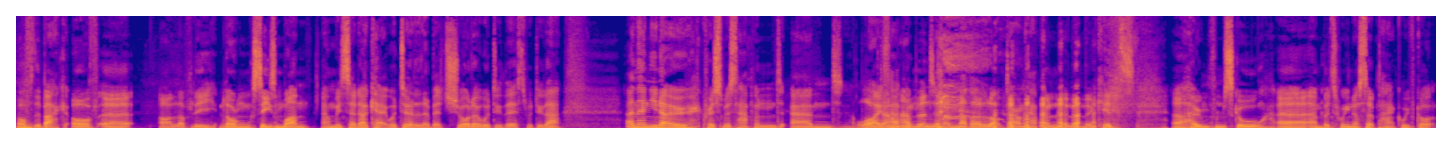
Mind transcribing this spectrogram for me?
off the back of uh, our lovely long season one, and we said, okay, we'll do it a little bit shorter. We'll do this. We'll do that. And then you know, Christmas happened, and life happened, happened. and another lockdown happened, and then the kids are home from school, uh, and between us at Pack, we've got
